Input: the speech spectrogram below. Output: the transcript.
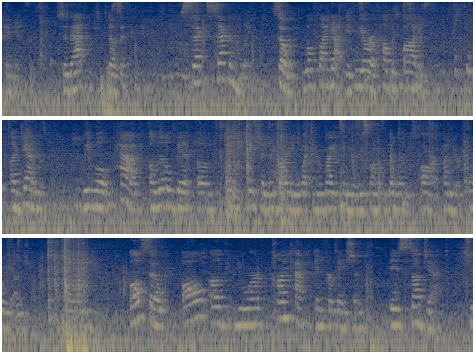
opinion. So that does it. Sec- secondly, so we'll find out if we are a public body. Again, we will have a little bit of education regarding what your rights and your responsibilities are under FOIA. Um, Also, all of your contact information is subject to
